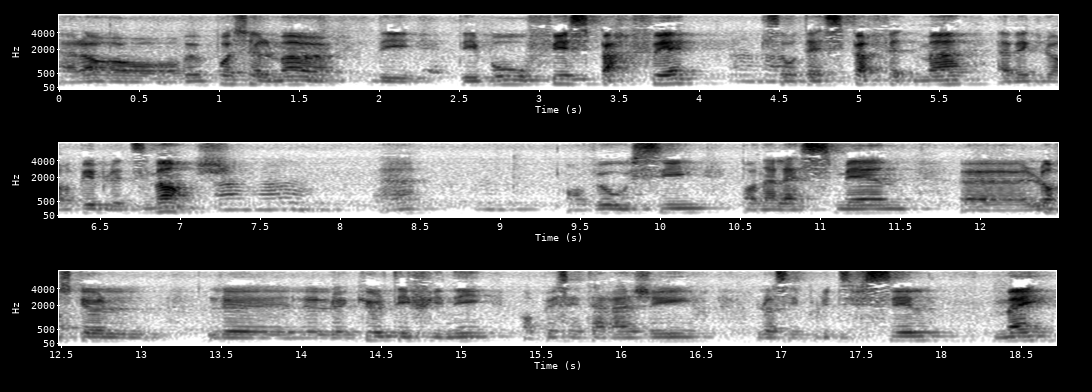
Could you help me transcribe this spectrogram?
Alors, on ne veut pas seulement des, beaux fils parfaits qui uh-huh. sont assis parfaitement avec leur Bible dimanche. Uh-huh. Hein? On veut aussi, pendant la semaine, euh, lorsque le, le, culte est fini, qu'on puisse interagir. Là, c'est plus difficile. Mais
